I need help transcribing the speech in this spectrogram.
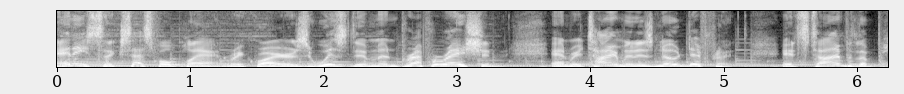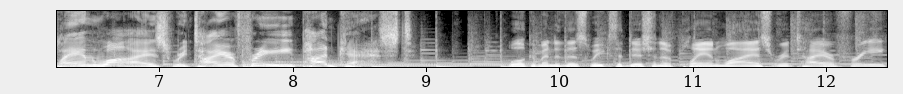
Any successful plan requires wisdom and preparation, and retirement is no different. It's time for the Plan Wise Retire Free podcast. Welcome into this week's edition of Plan Wise Retire Free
